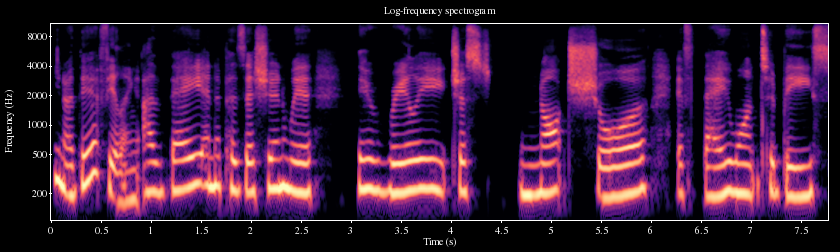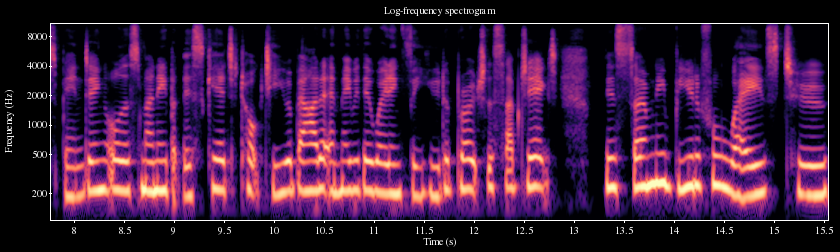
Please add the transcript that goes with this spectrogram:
you know, they're feeling. Are they in a position where they're really just not sure if they want to be spending all this money, but they're scared to talk to you about it. And maybe they're waiting for you to broach the subject. There's so many beautiful ways to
